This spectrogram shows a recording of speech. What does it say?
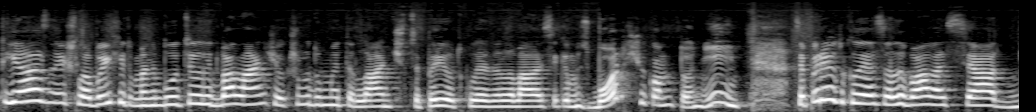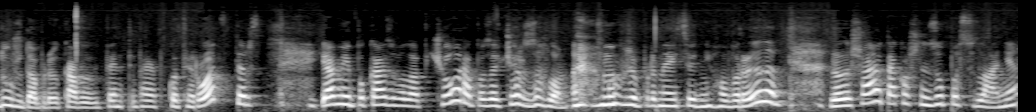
тут я знайшла вихід. У мене було цілих два ланчі. Якщо ви думаєте, ланч це період, коли я заливалася якимось борщиком, то ні. Це період, коли я заливалася дуже доброю кавою 25 Coffee Roasters. Я вам її показувала вчора, позавчора загалом. Ми вже про неї сьогодні говорили. Залишаю також внизу посилання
